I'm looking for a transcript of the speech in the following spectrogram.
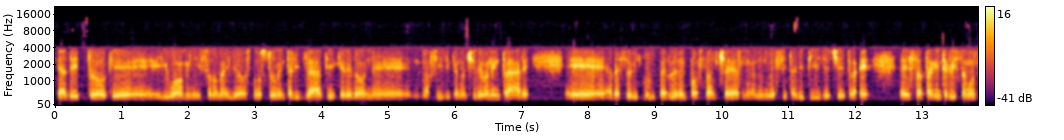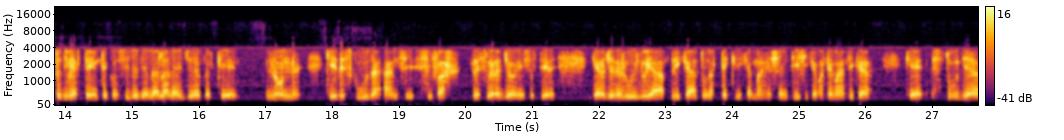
che ha detto che gli uomini sono meglio sono strumentalizzati che le donne nella fisica non ci devono entrare e adesso rischia di perdere il posto al CERN all'Università di Pisa eccetera e stata un'intervista molto divertente consiglio di andarla a leggere perché non chiede scusa anzi si fa le sue ragioni sostiene che ha ragione lui, lui ha applicato una tecnica scientifica, matematica che studia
